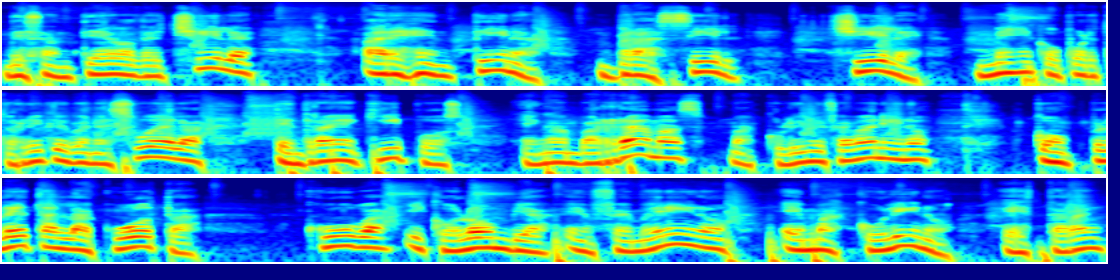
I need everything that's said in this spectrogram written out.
de Santiago de Chile, Argentina, Brasil, Chile, México, Puerto Rico y Venezuela tendrán equipos en ambas ramas, masculino y femenino, completan la cuota. Cuba y Colombia en femenino, en masculino estarán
